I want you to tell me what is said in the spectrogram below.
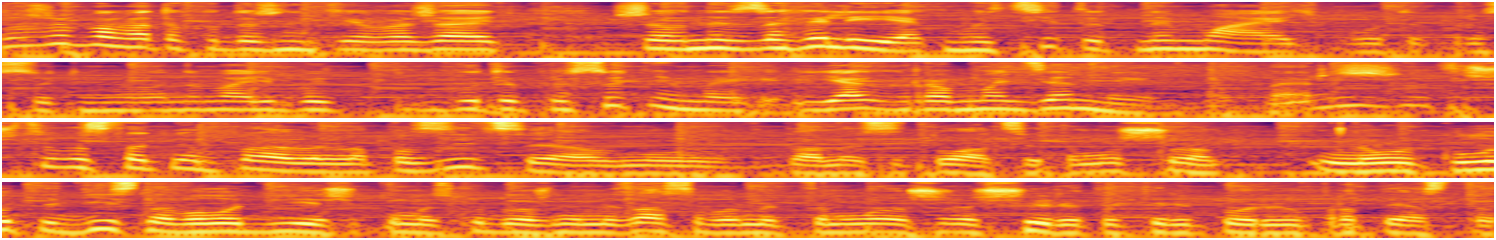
Дуже багато художників вважають, що вони взагалі як митці тут не мають бути присутніми. Вони мають бути, присутніми як громадянин, по-перше. Мені здається, це достатньо правильна позиція ну, в даній ситуації, тому що ну, коли ти дійсно володієш якимись художніми засобами, ти можеш розширити територію протесту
